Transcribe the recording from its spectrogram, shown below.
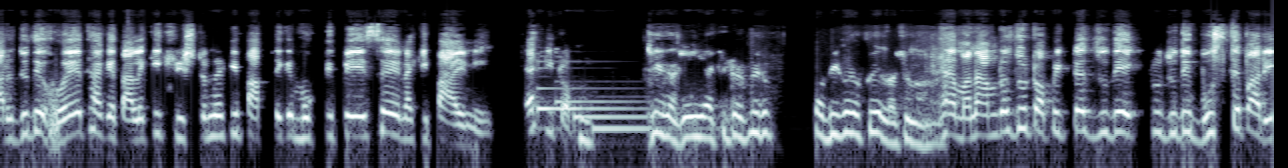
আর যদি হয়ে থাকে তাহলে কি খ্রিস্টানরা কি পাপ থেকে মুক্তি পেয়েছে নাকি পায়নি? একই টপিক ঠিক আছে এই একই টপিক টপিকের উপরে আলোচনা। হ্যাঁ মানে আমরা যদি টপিকটা যদি একটু যদি বুঝতে পারি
